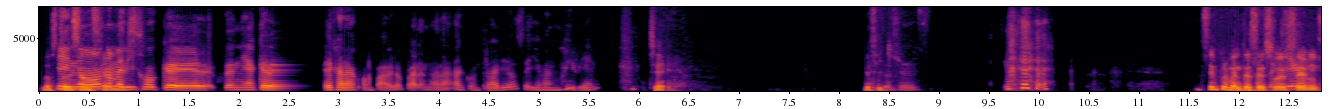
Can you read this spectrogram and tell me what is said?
Los Y tres no, no me dijo que tenía que dejar a Juan Pablo para nada, al contrario, se llevan muy bien. Sí. Besitos. Entonces, Simplemente es eso, es el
